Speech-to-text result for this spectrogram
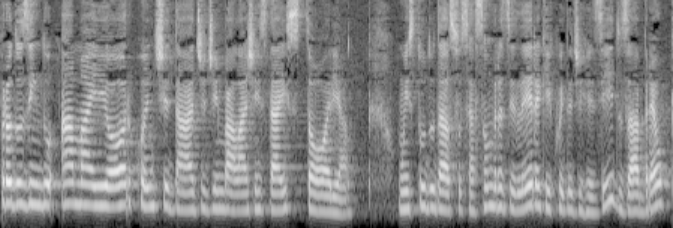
produzindo a maior quantidade de embalagens da história. Um estudo da Associação Brasileira que cuida de resíduos, a Abrelp,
